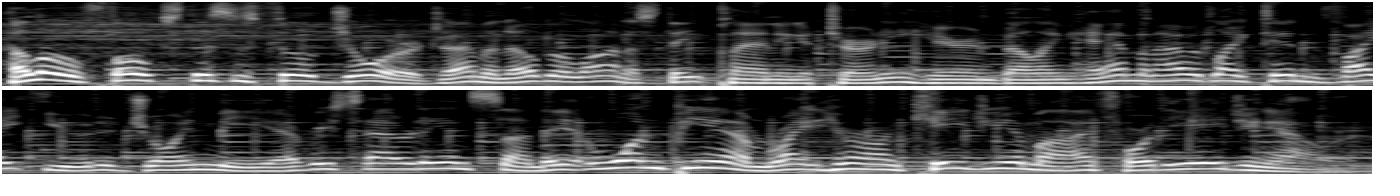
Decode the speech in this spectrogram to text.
Hello, folks. This is Phil George. I'm an elder law and estate planning attorney here in Bellingham, and I would like to invite you to join me every Saturday and Sunday at 1 p.m. right here on KGMI for the Aging Hour.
